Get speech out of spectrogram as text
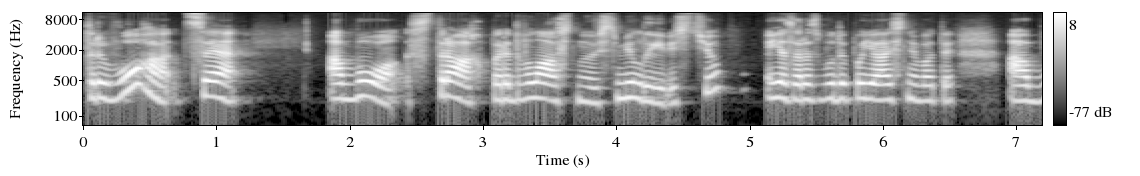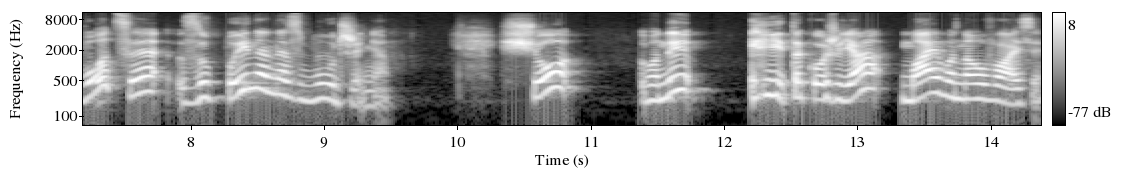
тривога це або страх перед власною сміливістю, я зараз буду пояснювати, або це зупинене збудження. Що вони, і також я, маємо на увазі.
